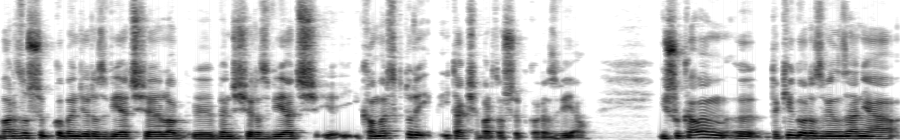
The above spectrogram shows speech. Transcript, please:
bardzo szybko będzie rozwijać się, y, będzie się rozwijać e-commerce, który i tak się bardzo szybko rozwijał. I szukałem y, takiego rozwiązania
